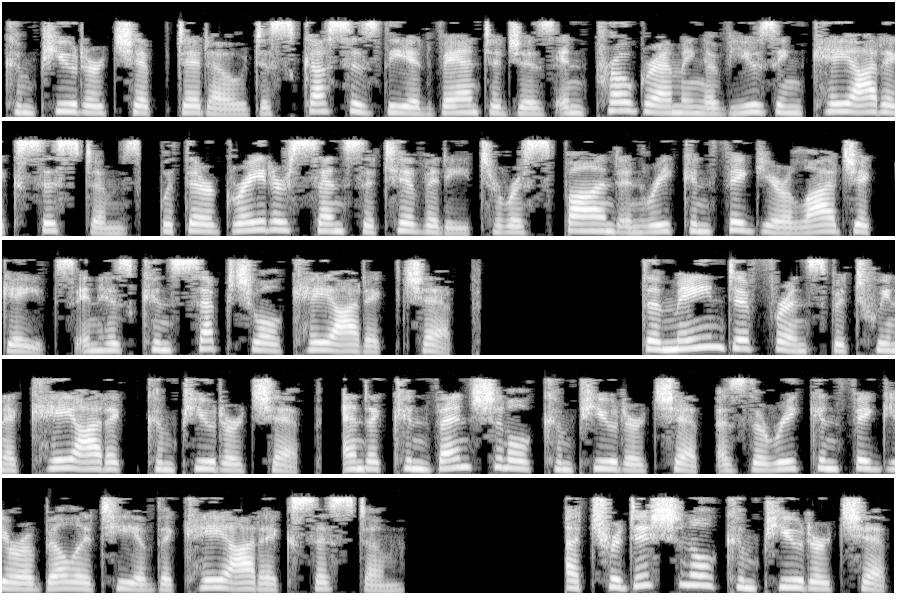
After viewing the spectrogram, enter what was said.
Computer Chip Ditto discusses the advantages in programming of using chaotic systems, with their greater sensitivity to respond and reconfigure logic gates in his conceptual chaotic chip. The main difference between a chaotic computer chip, and a conventional computer chip is the reconfigurability of the chaotic system. A traditional computer chip,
